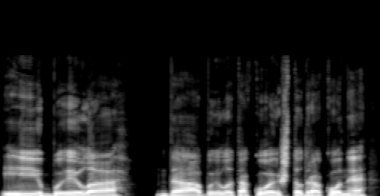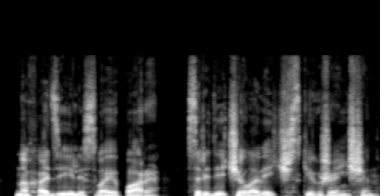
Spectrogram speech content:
И было... Да, было такое, что драконы находили свои пары среди человеческих женщин.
